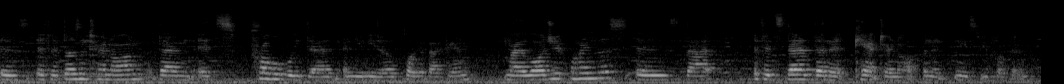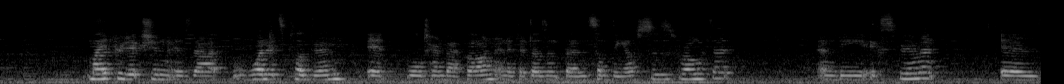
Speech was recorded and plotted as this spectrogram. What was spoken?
is if it doesn't turn on, then it's probably dead and you need to plug it back in. My logic behind this is that if it's dead, then it can't turn off and it needs to be plugged in. My prediction is that when it's plugged in, it will turn back on, and if it doesn't, then something else is wrong with it. And the experiment is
